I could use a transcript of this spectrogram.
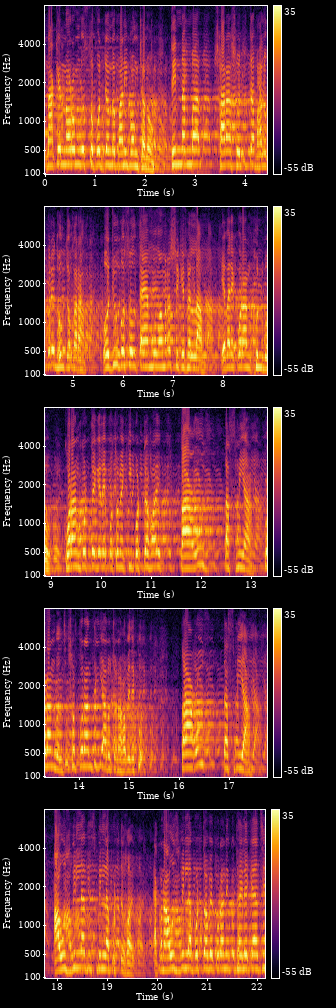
নাকের নরম গোস্ত পর্যন্ত পানি পৌঁছানো। তিন নাম্বার, সারা শরীরটা ভালো করে ধৌত করা। অজু গোসল, তায়াম্মুম আমরা শিখে ফেললাম। এবারে কোরআন খুলবো। কোরআন পড়তে গেলে প্রথমে কি পড়তে হয়? তাউজ, তাসমিয়া। কোরআন বলছে। সব কোরআন থেকে আলোচনা হবে, দেখুন। পড়তে হয়। এখন পড়তে হবে কোথায় লেখা আছে?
